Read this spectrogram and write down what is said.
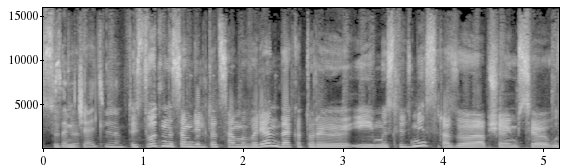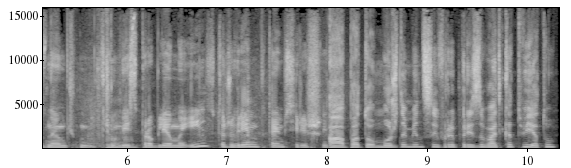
Супер. Замечательно. То есть вот на самом деле тот самый вариант, да, который и мы с людьми сразу общаемся, узнаем, в чем, в чем угу. есть проблемы, и в то же время пытаемся решить. А потом можно Минцифры призывать к ответу.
